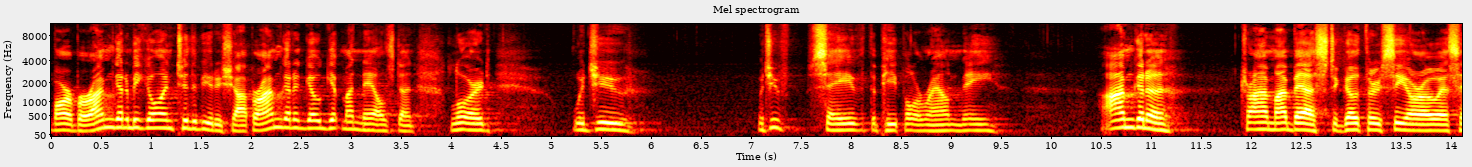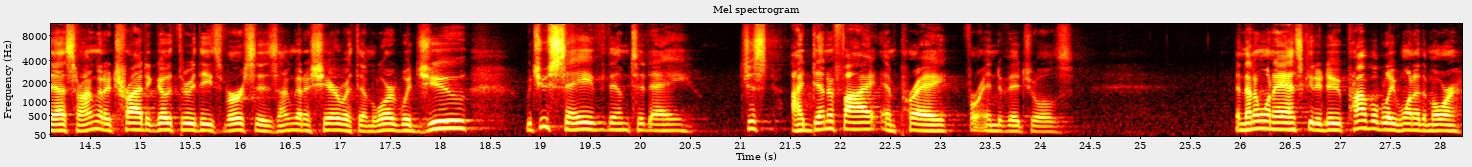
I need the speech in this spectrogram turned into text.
barber. I'm going to be going to the beauty shop, or I'm going to go get my nails done. Lord, would you, would you save the people around me? I'm going to try my best to go through CROSS, or I'm going to try to go through these verses. I'm going to share with them. Lord, would you, would you save them today? Just identify and pray for individuals. And then I want to ask you to do probably one of the more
